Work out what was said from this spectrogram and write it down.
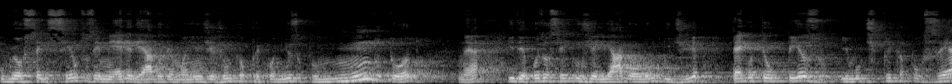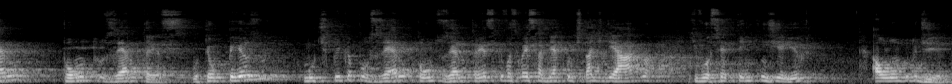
O meu 600 ml de água de manhã em jejum que eu preconizo para o mundo todo, né? E depois você ingerir água ao longo do dia, pega o teu peso e multiplica por 0.03. O teu peso multiplica por 0.03 que você vai saber a quantidade de água que você tem que ingerir ao longo do dia.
